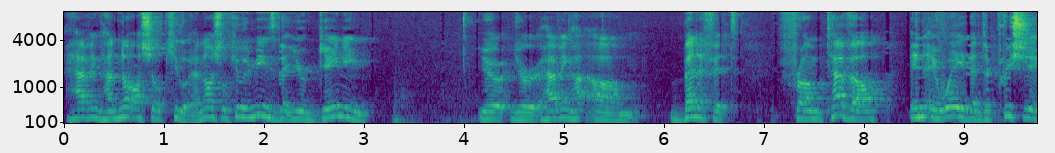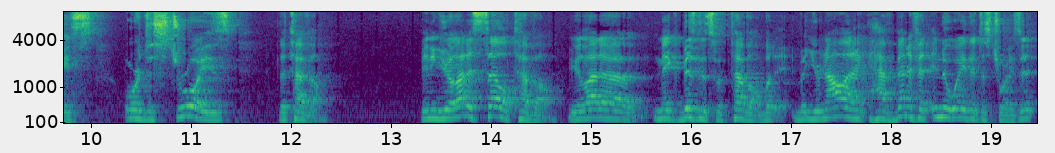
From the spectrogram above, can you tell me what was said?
having hana shel kilo. Hana shel kilo means that you're gaining, you're you're having um, benefit from tevel in a way that depreciates or destroys the tevel. Meaning you're allowed to sell tevel, you're allowed to make business with tevel, but but you're not allowed to have benefit in a way that destroys it.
